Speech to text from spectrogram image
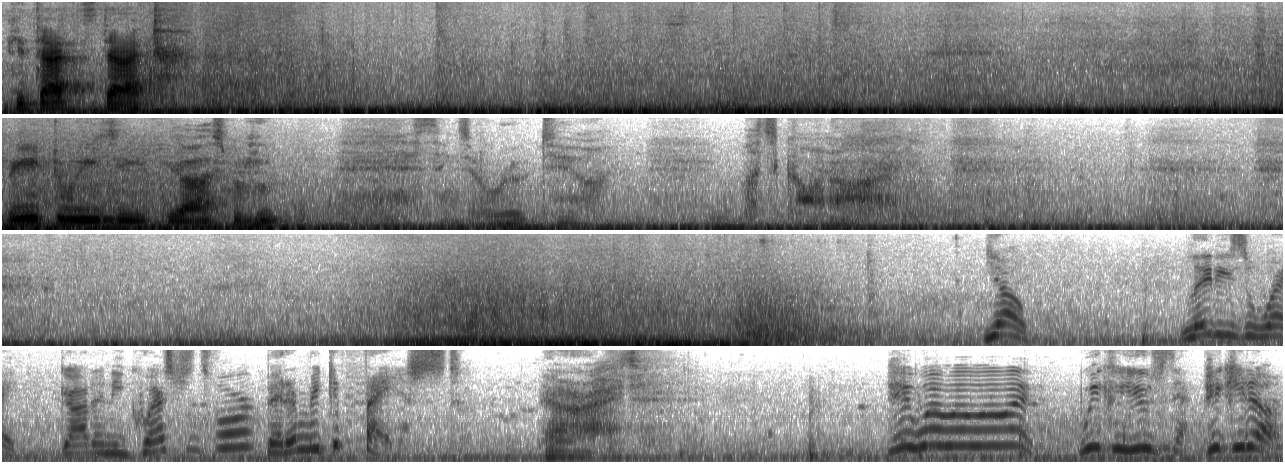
Okay, that's that. Way too easy if you ask me. This thing's a root too. What's going on? Yo, ladies away. Got any questions for her? Better make it fast. All right. Hey, wait, wait, wait, wait. We could use that. Pick it up.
